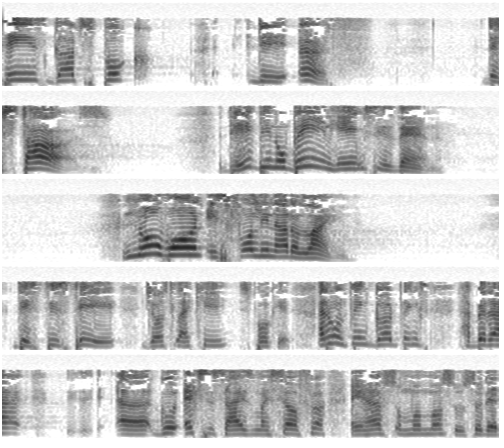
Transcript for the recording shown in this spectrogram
Since God spoke the earth, the stars, They've been obeying him since then. No one is falling out of line. They still stay just like he spoke it. I don't think God thinks I better uh, go exercise myself uh, and have some more muscle so that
